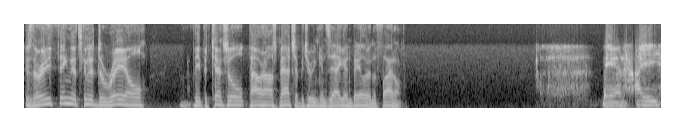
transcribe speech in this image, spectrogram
Is there anything that's going to derail the potential powerhouse matchup between Gonzaga and Baylor in the final? Man, I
